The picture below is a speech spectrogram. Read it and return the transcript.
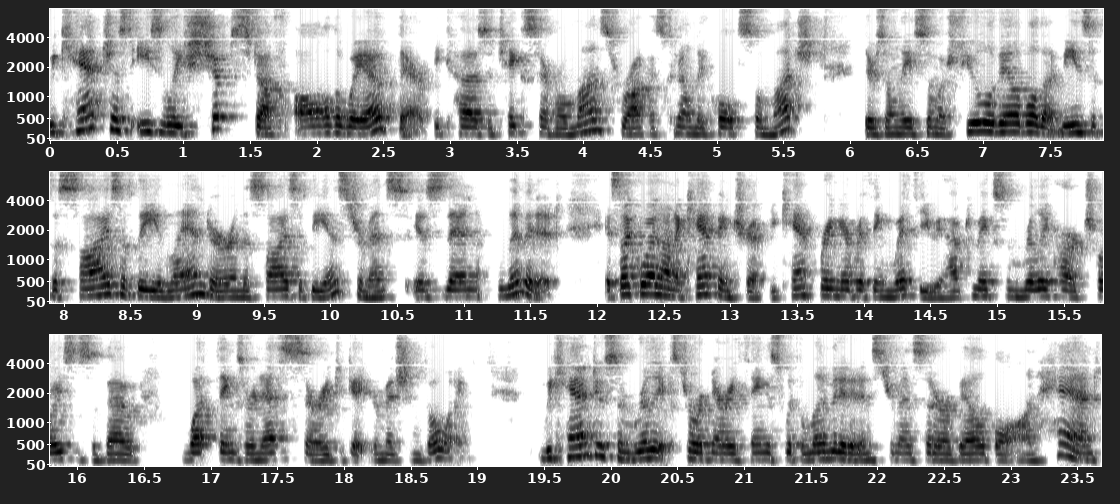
we can't just easily ship stuff all the way out there because it takes several months. Rockets can only hold so much. There's only so much fuel available. That means that the size of the lander and the size of the instruments is then limited. It's like going on a camping trip. You can't bring everything with you. You have to make some really hard choices about what things are necessary to get your mission going we can do some really extraordinary things with limited instruments that are available on hand.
